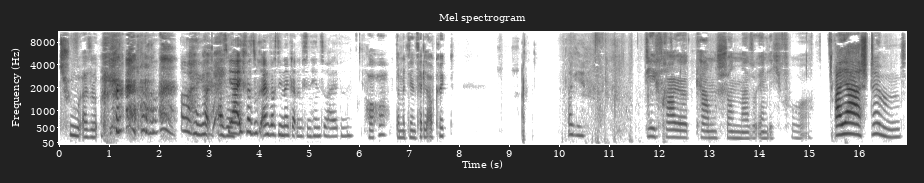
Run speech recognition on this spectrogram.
true, also Oh mein Gott. Also- ja, ich versuche einfach, sie gerade ein bisschen hinzuhalten. Haha, damit sie den Zettel aufkriegt. Okay. Die Frage kam schon mal so ähnlich vor. Ah ja, stimmt.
